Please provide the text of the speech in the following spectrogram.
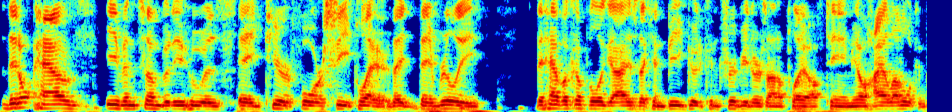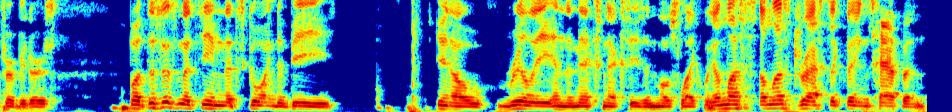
They don't have even somebody who is a tier four C player. They they really they have a couple of guys that can be good contributors on a playoff team, you know, high level contributors. But this isn't a team that's going to be, you know, really in the mix next season, most likely, unless unless drastic things happen.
